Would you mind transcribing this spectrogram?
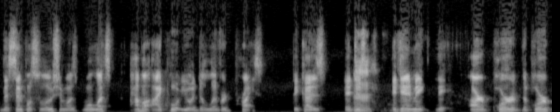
the simple solution was well let's how about i quote you a delivered price? Because it just mm. it didn't make the, our poor the poor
